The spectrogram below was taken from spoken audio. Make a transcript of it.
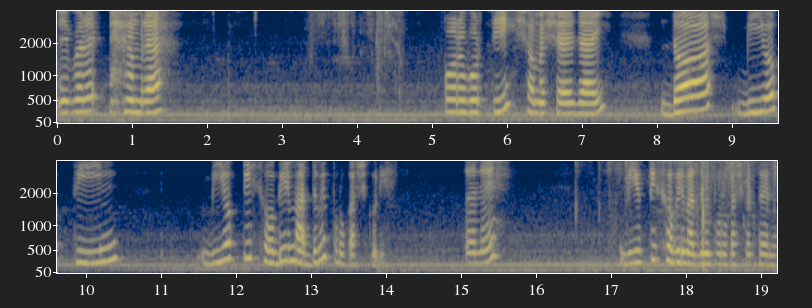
এবারে আমরা পরবর্তী সমস্যায় যাই। দশ বিয়োগ তিন বিয়োগটি ছবির মাধ্যমে প্রকাশ করি। তাহলে বিয়োগটি ছবির মাধ্যমে প্রকাশ করতে হলে।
